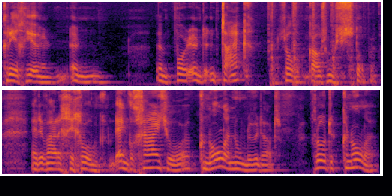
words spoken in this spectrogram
Kreeg je een, een, een, een, een taak. Zoveel kousen moest je stoppen. En er waren geen gewoon enkel gaatje hoor. Knollen noemden we dat grote knollen.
